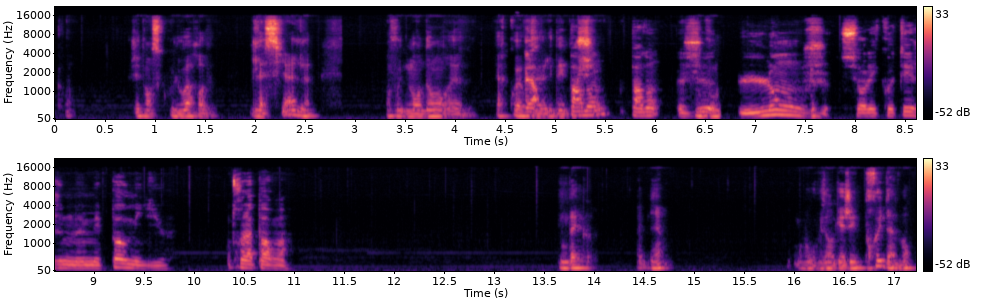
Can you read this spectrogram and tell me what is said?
Quand êtes dans ce couloir euh, glacial en vous demandant euh, vers quoi Alors, vous allez déboucher. pardon, pardon, je longe sur les côtés, je ne me mets pas au milieu, contre la paroi. D'accord, très bien. Vous vous engagez prudemment.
